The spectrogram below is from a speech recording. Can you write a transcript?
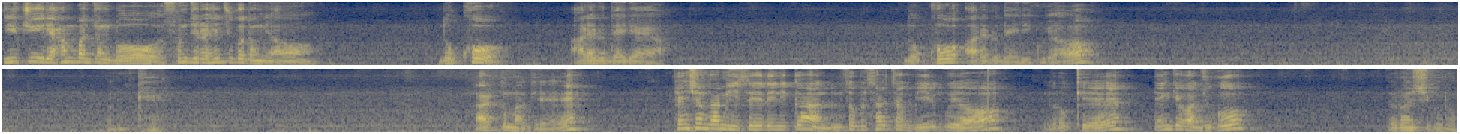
일주일에 한 번 정도 손질을 해 주거든요 놓고 아래로 내려요. 놓고 아래로 내리고요. 이렇게 깔끔하게 텐션감이 있어야 되니까 눈썹을 살짝 밀고요. 이렇게 당겨 가지고 이런 식으로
